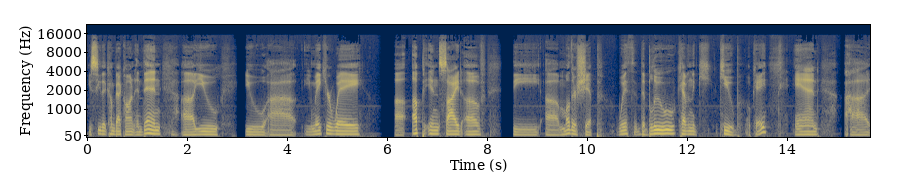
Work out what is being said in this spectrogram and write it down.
You see that come back on and then uh you you uh, you make your way uh, up inside of the uh, mothership with the blue Kevin the cube. Okay, and uh,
